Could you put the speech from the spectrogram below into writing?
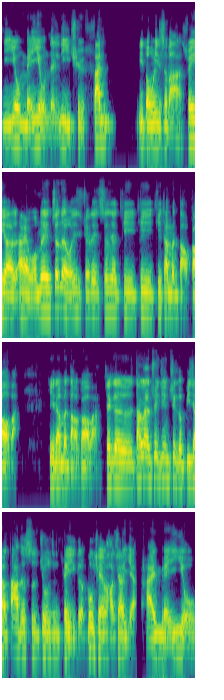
你又没有能力去翻，你懂我意思吧？所以啊，哎，我们真的，我就觉得真的替替替他们祷告吧，替他们祷告吧。这个当然，最近这个比较大的事就是这一个，目前好像也还没有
